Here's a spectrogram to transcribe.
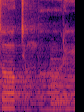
속정부를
